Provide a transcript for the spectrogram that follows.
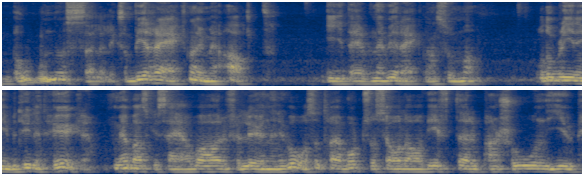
bonus. Eller liksom. Vi räknar ju med allt i det när vi räknar summan. Och då blir den ju betydligt högre. Om jag bara skulle säga vad har du för lönenivå så tar jag bort sociala avgifter, pension, IUP,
